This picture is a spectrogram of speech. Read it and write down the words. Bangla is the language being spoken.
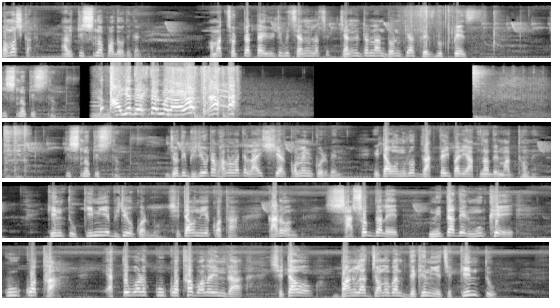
নমস্কার আমি কৃষ্ণপদ অধিকারী। আমার ছোট্ট একটা ইউটিউব চ্যানেল আছে। চ্যানেলটার নাম don't care Facebook page Krishna Krishna. আইয়ে দেখতে কৃষ্ণ কৃষ্ণ। যদি ভিডিওটা ভালো লাগে লাইক শেয়ার কমেন্ট করবেন। এটা অনুরোধ রাখতেই পারি আপনাদের মাধ্যমে। কিন্তু কি নিয়ে ভিডিও করব সেটাও নিয়ে কথা। কারণ শাসক দলের নেতাদের মুখে কুকথা, এত বড় কুকথা বলেনরা, সেটাও বাংলার জনগণ দেখে নিয়েছে। কিন্তু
